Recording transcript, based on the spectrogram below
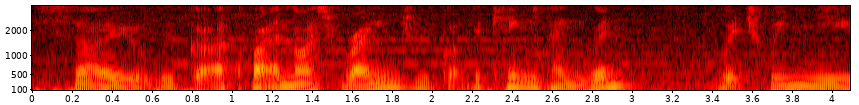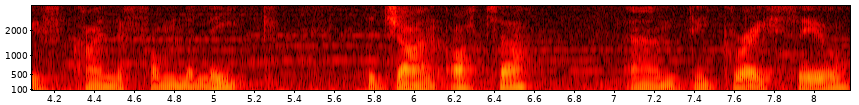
So we've got a, quite a nice range. We've got the king penguin, which we knew kind of from the leak, the giant otter, and the grey seal,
